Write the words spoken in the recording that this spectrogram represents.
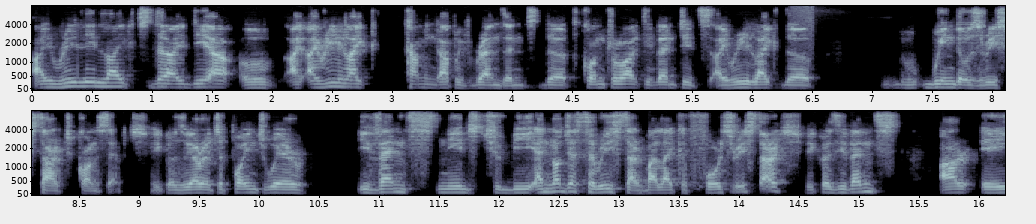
I really liked the idea of. I, I really like coming up with brands and the control alt event. It's I really like the Windows restart concept because we are at a point where events need to be, and not just a restart, but like a forced restart because events are a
